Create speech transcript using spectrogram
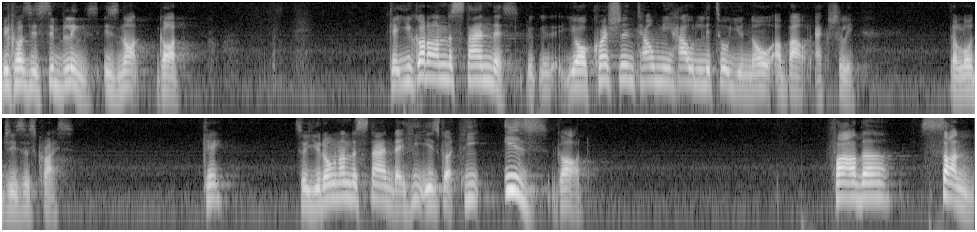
because his siblings is not God. Okay, you got to understand this. Your question tell me how little you know about actually the Lord Jesus Christ. Okay? So you don't understand that He is God. He is God. Father, Son,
